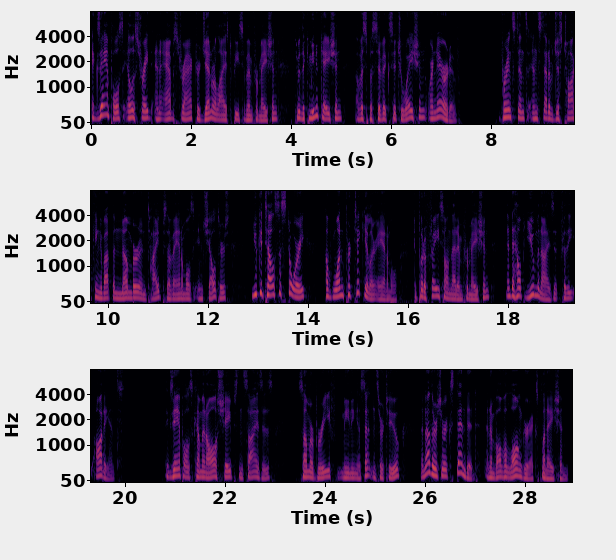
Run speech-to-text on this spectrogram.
Examples illustrate an abstract or generalized piece of information through the communication of a specific situation or narrative. For instance, instead of just talking about the number and types of animals in shelters, you could tell us a story of one particular animal to put a face on that information and to help humanize it for the audience. Examples come in all shapes and sizes, some are brief, meaning a sentence or two, and others are extended and involve a longer explanation.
